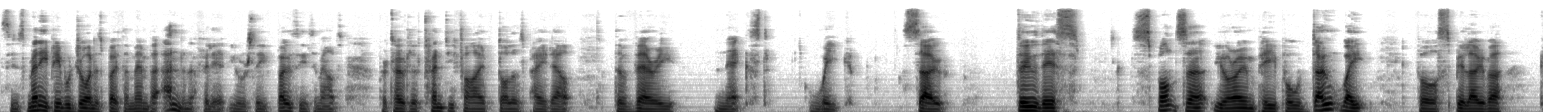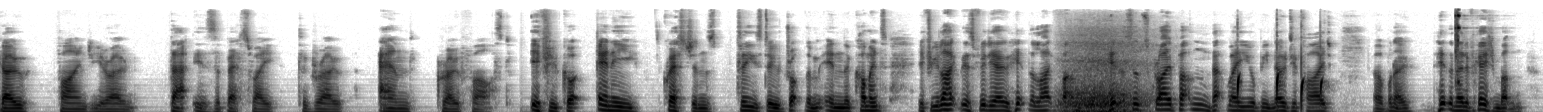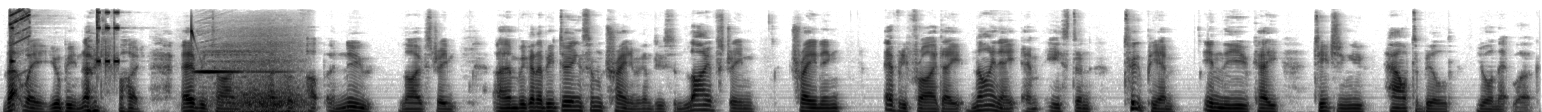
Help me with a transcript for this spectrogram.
Since many people join as both a member and an affiliate, you'll receive both these amounts for a total of $25 paid out the very next week. So do this, sponsor your own people, don't wait for spillover, go find your own. That is the best way to grow and grow fast. If you've got any questions, please do drop them in the comments. If you like this video, hit the like button, hit the subscribe button. That way you'll be notified. Uh, well, no, hit the notification button. That way you'll be notified every time I put up a new live stream. And we're going to be doing some training. We're going to do some live stream training every Friday, 9 a.m. Eastern, 2 p.m. in the UK, teaching you how to build your network.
